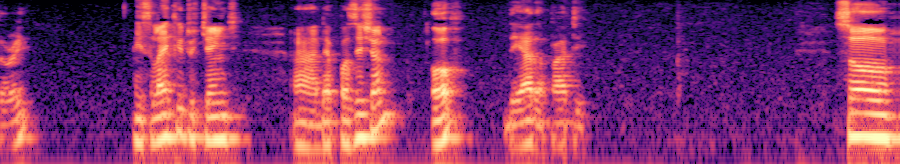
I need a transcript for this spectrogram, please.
sorry, is likely to change uh, the position of the other party. So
